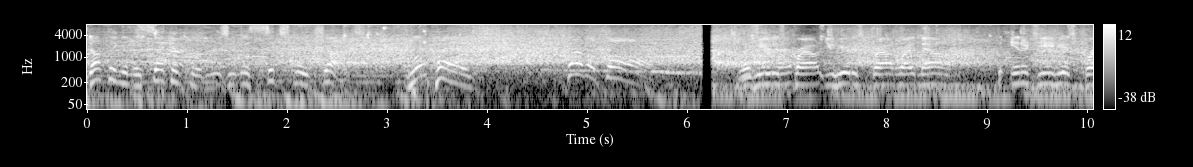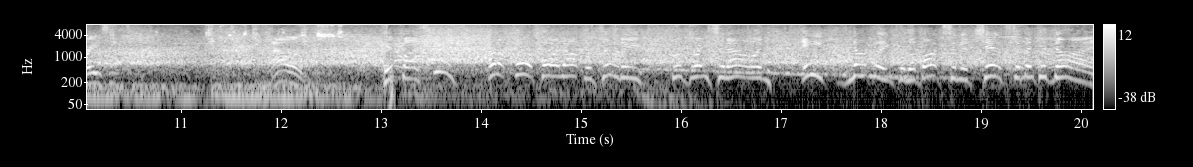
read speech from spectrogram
Nothing in the second quarter as he missed six straight shots. Lopez, battle ball. You hear this crowd, you hear this crowd right now. The energy in here is crazy. Allen hit by Strus and a four-point opportunity for Grayson Allen. 8-0 for the Bucks and a chance to make it nine.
